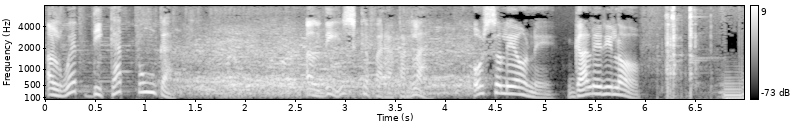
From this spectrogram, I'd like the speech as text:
al web dicat.cat. El disc que farà parlar. Oso Leone, Gallery Love.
